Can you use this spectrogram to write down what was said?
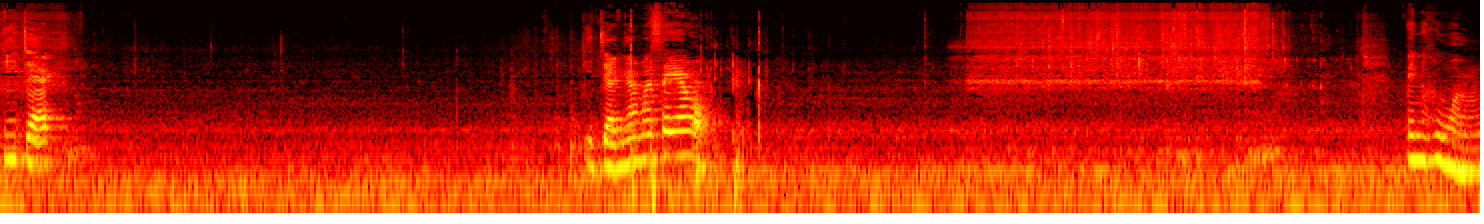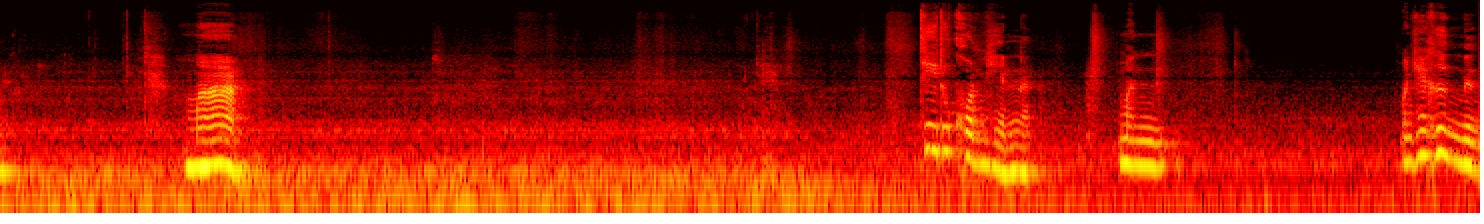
พี่แจ็คีแจ็คงามาเซลเป็นห่วง มาก ที่ทุกคนเห็นน่ะ มัน มันแค่ครึ่งหนึ่ง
